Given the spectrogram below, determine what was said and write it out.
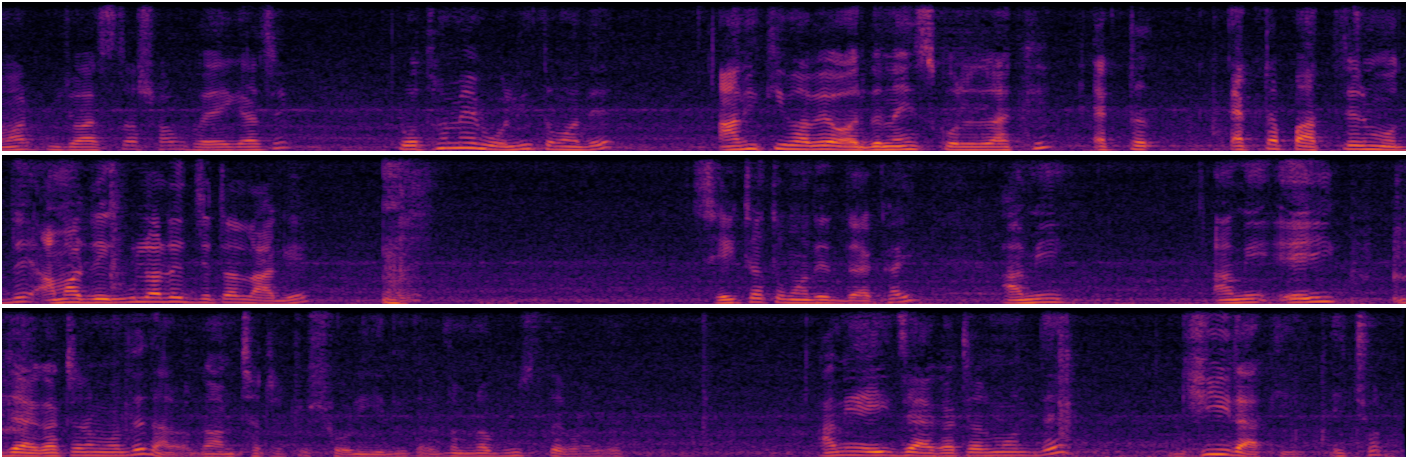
আমার পুজো আজটা সব হয়ে গেছে। প্রথমে বলি তোমাদের, আমি কীভাবে অর্গানাইজ করে রাখি, একটা একটা পাত্রের মধ্যে আমার রেগুলারের যেটা লাগে, সেইটা তোমাদের দেখাই। আমি আমি এই জায়গাটার মধ্যে, দাঁড়াও, গামছাটা একটু সরিয়ে দিই, তাহলে তোমরা বুঝতে পারবে। আমি এই জায়গাটার মধ্যে ঘি রাখি, এই ছোট্ট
